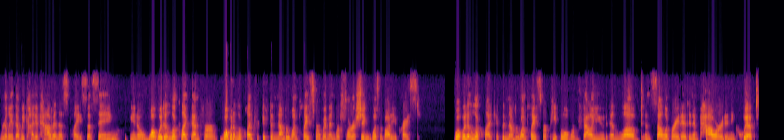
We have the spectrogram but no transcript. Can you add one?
really that we kind of have in this place of saying, you know, what would it look like then for what would it look like if the number one place where women were flourishing was the body of Christ? What would it look like if the number one place where people were valued and loved and celebrated and empowered and equipped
